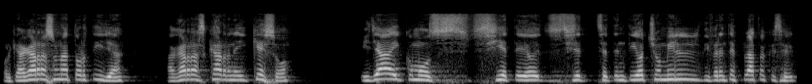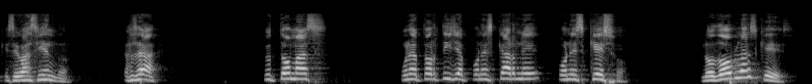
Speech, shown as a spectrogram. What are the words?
Porque agarras una tortilla, agarras carne y queso y ya hay como 78 mil diferentes platos que se, que se va haciendo. O sea, tú tomas una tortilla, pones carne, pones queso. ¿Lo doblas? ¿Qué es?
